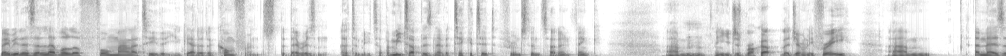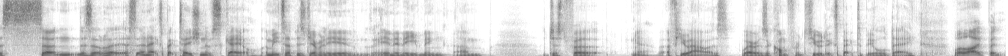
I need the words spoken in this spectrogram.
maybe there's a level of formality that you get at a conference that there isn't at a meetup. A meetup is never ticketed, for instance, I don't think. Um, And you just rock up, they're generally free. Um, and there's a certain, there's a, an expectation of scale. A meetup is generally in, in an evening, um, just for yeah, a few hours, whereas a conference you would expect to be all day. Well, I've been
